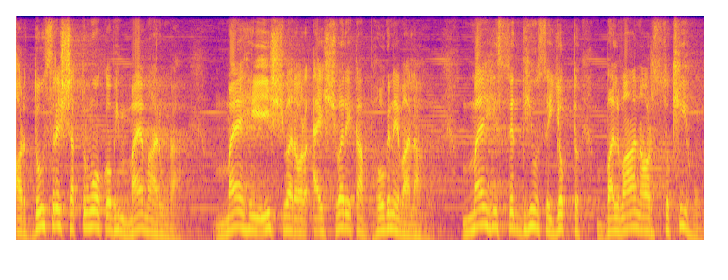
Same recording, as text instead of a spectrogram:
और दूसरे शत्रुओं को भी मैं मारूँगा। मैं ही ईश्वर और ऐश्वर्य का भोगने वाला हूँ। मैं ही सिद्धियों से युक्त, बलवान और सुखी हूँ।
